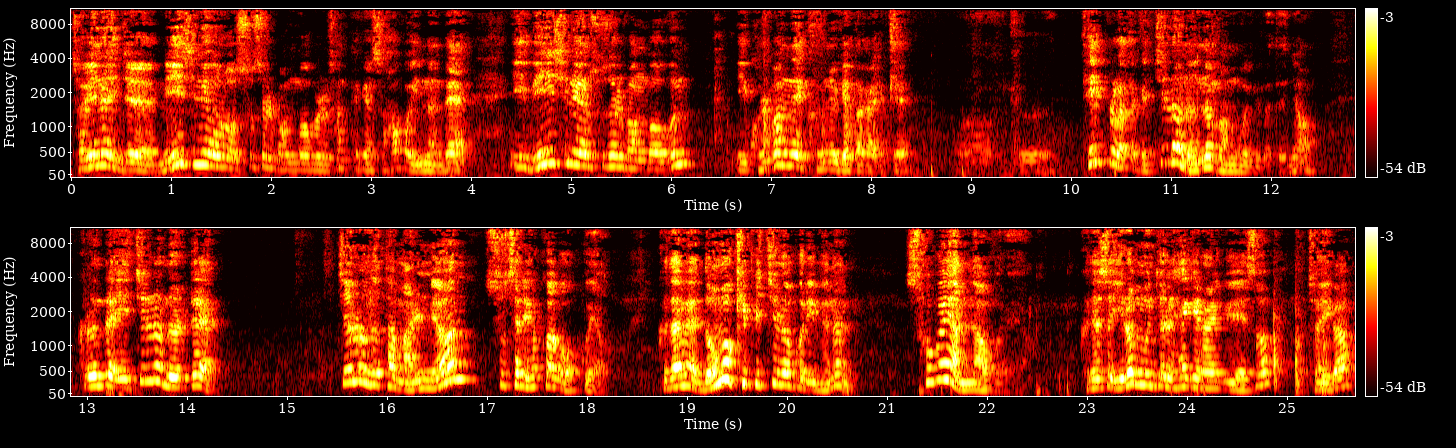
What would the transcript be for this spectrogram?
저희는 이제 미니슬링으로 수술 방법을 선택해서 하고 있는데 이 미니슬링 수술 방법은 이 골반 내 근육에다가 이렇게 어, 그 테이프를 갖다 찔러 넣는 방법이거든요. 그런데 이 찔러 넣을 때 찔러 넣다 말면 수술에 효과가 없고요. 그 다음에 너무 깊이 찔러버리면은 소변이 안 나와버려요. 그래서 이런 문제를 해결하기 위해서 저희가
